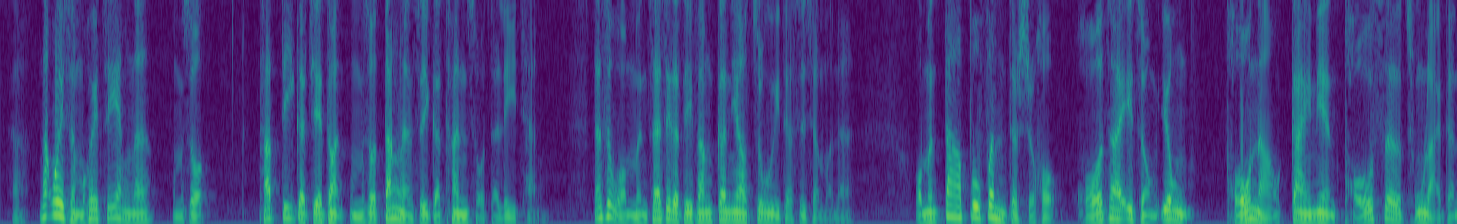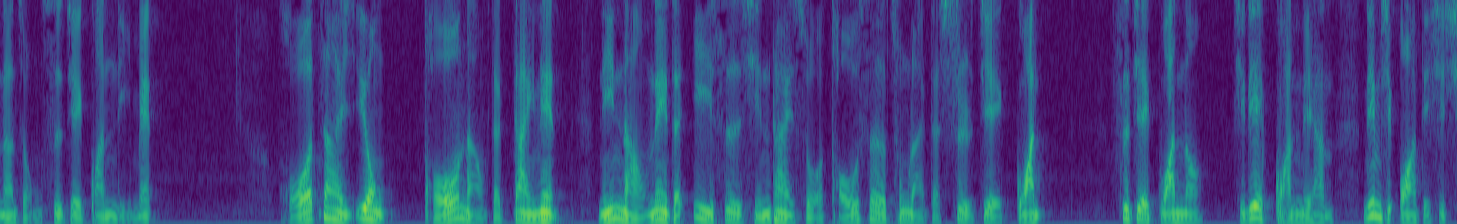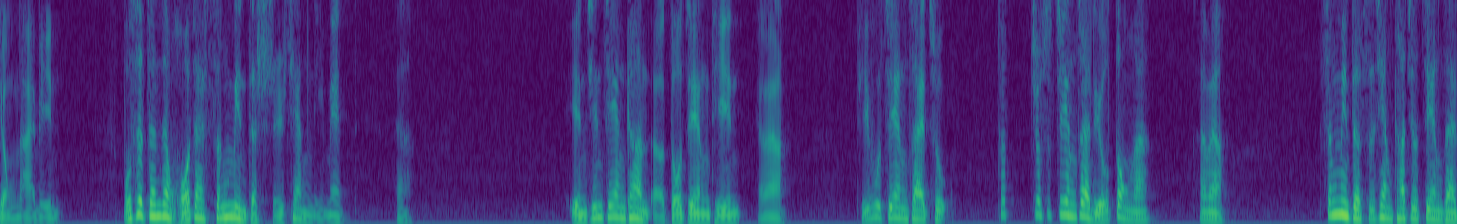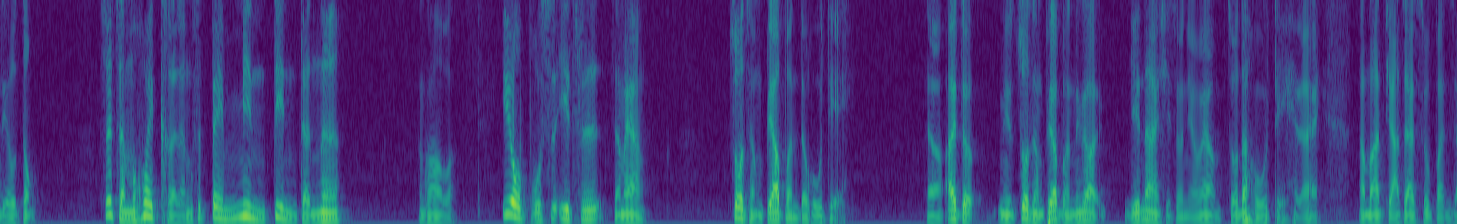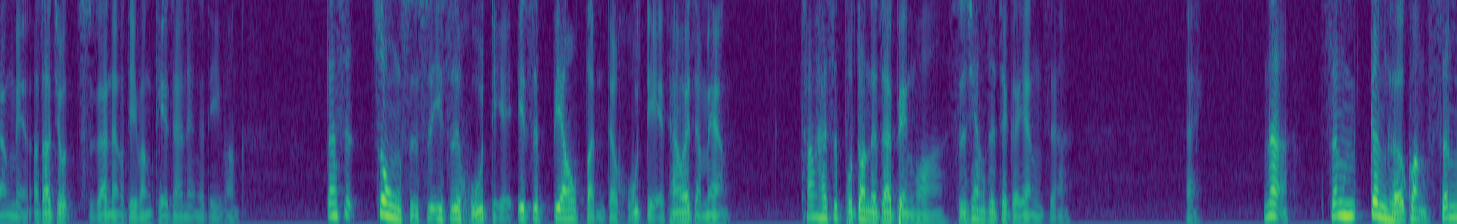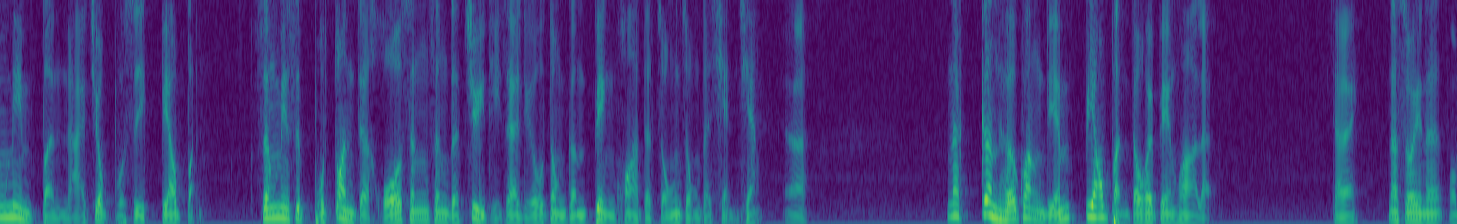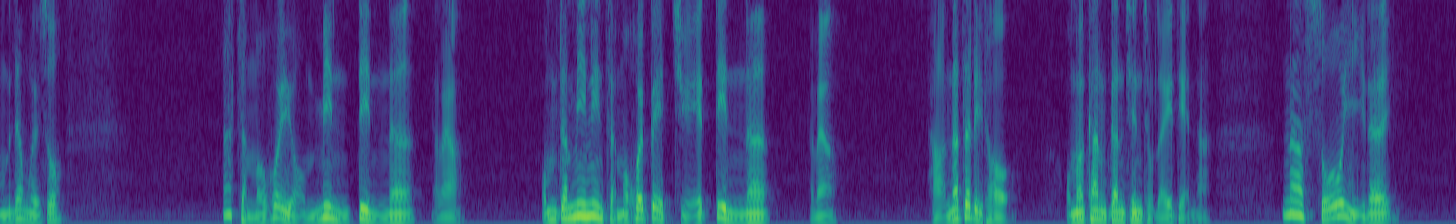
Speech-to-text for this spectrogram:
啊，那为什么会这样呢？我们说。它第一个阶段，我们说当然是一个探索的历程，但是我们在这个地方更要注意的是什么呢？我们大部分的时候活在一种用头脑概念投射出来的那种世界观里面，活在用头脑的概念，你脑内的意识形态所投射出来的世界观，世界观哦，是你的观念，你不是活的是上内面。不是真正活在生命的实相里面啊！眼睛这样看，耳朵这样听，有没有？皮肤这样在触，它就是这样在流动啊！看到没有？生命的实相它就这样在流动，所以怎么会可能是被命定的呢？你看我？又不是一只怎么样做成标本的蝴蝶啊？哎，对，你做成标本那个你那时阵有没有做到蝴蝶来？那么夹在书本上面，啊，它就死在那个地方，贴在那个地方。但是，纵使是一只蝴蝶，一只标本的蝴蝶，它会怎么样？它还是不断的在变化，实际上是这个样子啊。哎，那生，更何况生命本来就不是标本，生命是不断的活生生的具体在流动跟变化的种种的显象啊。那更何况连标本都会变化了，对不对？那所以呢，我们认为说，那怎么会有命定呢？有没有？我们的命运怎么会被决定呢？有没有？好，那这里头我们看更清楚了一点呢。那所以呢，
